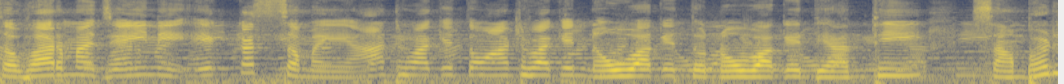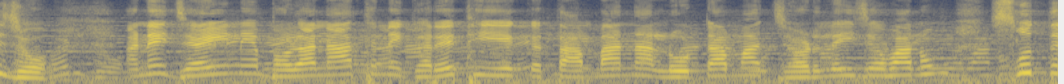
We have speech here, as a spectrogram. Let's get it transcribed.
સવારમાં જઈને એક જ સમયે આઠ વાગે તો આઠ વાગે, નવ વાગે તો નવ વાગે ધ્યાનથી સાંભળજો. અને જઈને ભોળાનાથને ઘરેથી એક તાંબાના લોટામાં જળ લઈ જવાનું, શુદ્ધ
